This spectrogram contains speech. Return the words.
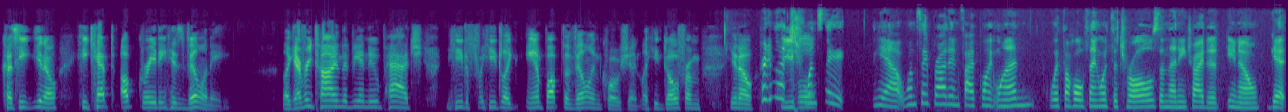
because he, you know, he kept upgrading his villainy. Like every time there'd be a new patch, he'd he'd like amp up the villain quotient. Like he'd go from, you know, Pretty much evil. once they yeah, once they brought in 5.1 with the whole thing with the trolls and then he tried to, you know, get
